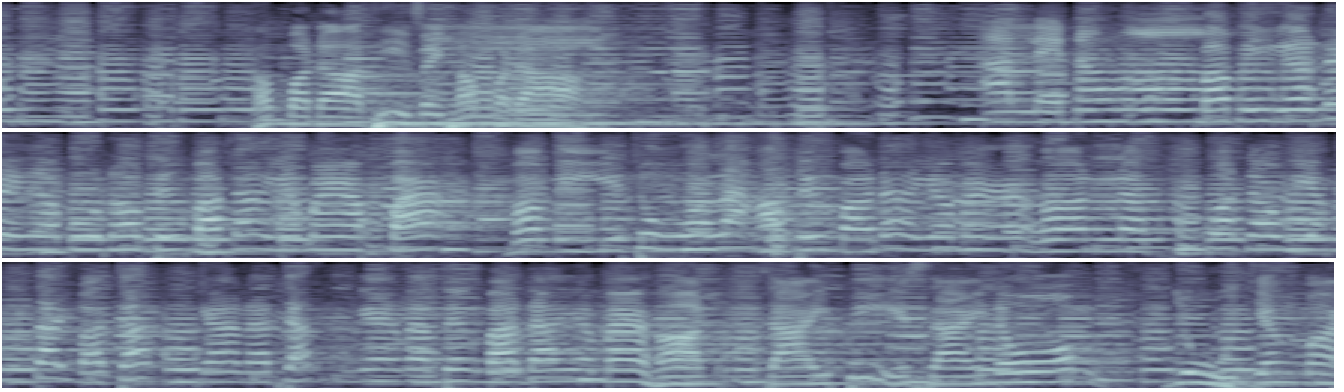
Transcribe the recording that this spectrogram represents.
ๆธรรมดาที่ไม่ธรรมดาอะไรเนาะมามีเงินได้บุญเอาถึงบาทได้แม่ปะ มามีทั่วละเอาถึงบาทได้แม่หันละว่าจะเวียงใต้บาจัดงานจัดงานถึงบาทได้แม่หันใส่พี่ใส่น้อง อยู่เชียงใหม่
